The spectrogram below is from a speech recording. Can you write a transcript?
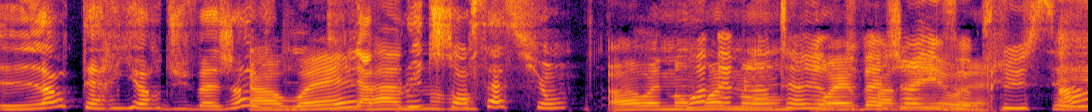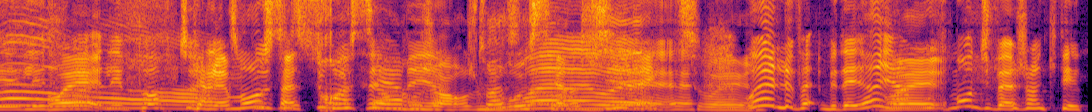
l'intérieur du vagin, Ah il, ouais? il a Ah plus non. de sensation. Ah ouais, non, moi, moi, même l'intérieur Ouais, du vagin, pareil, il veut plus. Ah les, ouais. les portes. Carrément, ça se resserre. fermer, Genre, je me Toi, resserre ouais, direct. Ouais. Ouais, le va- mais d'ailleurs, il y a un mouvement du vagin qui est.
